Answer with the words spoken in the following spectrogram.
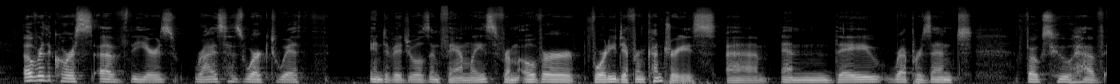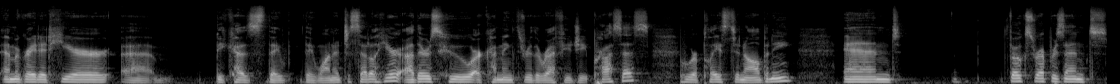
over the course of the years, Rise has worked with individuals and families from over 40 different countries. Um, and they represent folks who have emigrated here um, because they, they wanted to settle here, others who are coming through the refugee process, who are placed in Albany. And folks represent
